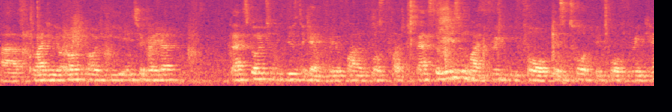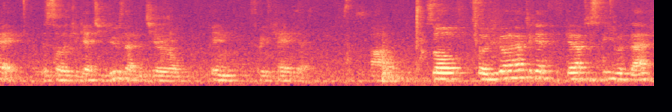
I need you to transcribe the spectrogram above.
uh, writing your own ODE integrator, that's going to be used again for your final course project. That's the reason why 3E4 is taught before 3K, is so that you get to use that material in 3K again. Um, so, so you're going to have to get, get up to speed with that.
